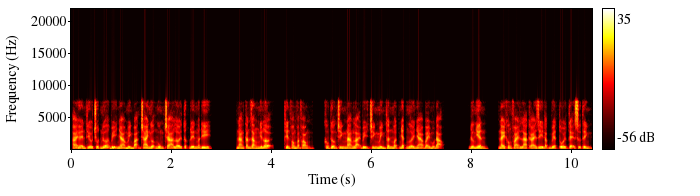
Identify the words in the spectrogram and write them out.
Ai hển thiếu chút nữa bị nhà mình bạn trai ngượng ngùng trả lời tức đến mất đi. Nàng cắn răng nghĩ lợi, thiên phòng văn phòng, không tưởng chính nàng lại bị chính mình thân mật nhất người nhà bày một đạo. Đương nhiên, này không phải là cái gì đặc biệt tồi tệ sự tình,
